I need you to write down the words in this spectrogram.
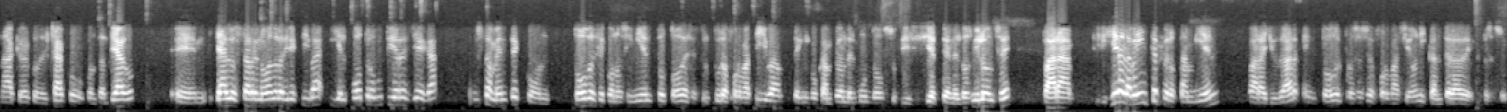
nada que ver con el Chaco o con Santiago, eh, ya lo está renovando la directiva y el Potro Gutiérrez llega justamente con todo ese conocimiento, toda esa estructura formativa, técnico campeón del mundo sub-17 en el 2011, para dirigir a la 20, pero también para ayudar en todo el proceso de formación y cantera de Cruz Azul.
